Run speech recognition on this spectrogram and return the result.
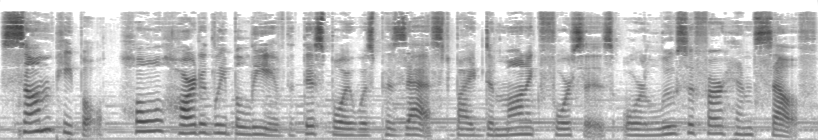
Some people wholeheartedly believe that this boy was possessed by demonic forces or Lucifer himself.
